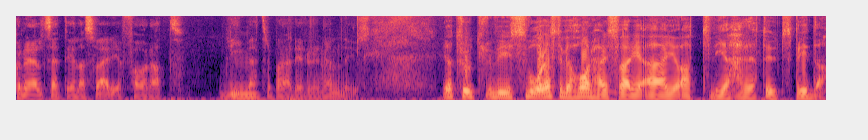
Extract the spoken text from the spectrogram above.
generellt sett i hela Sverige för att bli mm. bättre på det här, det du nämner just? Jag tror det svåraste vi har här i Sverige är ju att vi är rätt utspridda.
